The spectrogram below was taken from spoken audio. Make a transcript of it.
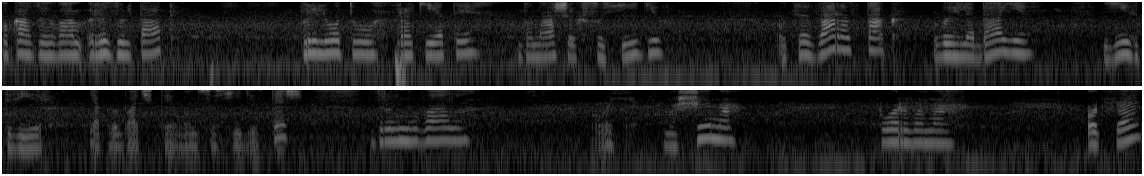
Показую вам результат прильоту ракети до наших сусідів. Оце зараз так виглядає їх двір. Як ви бачите, вон сусідів теж зруйнувало. Ось машина порвана. Оце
